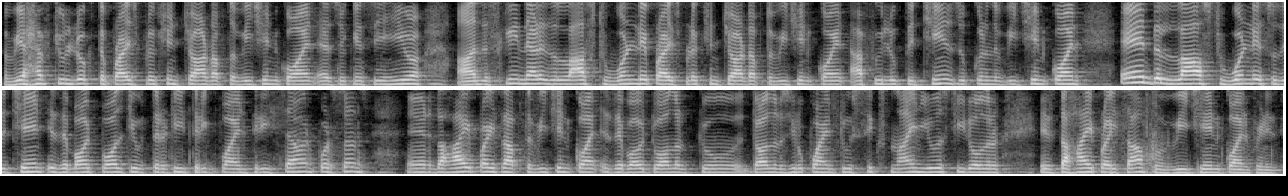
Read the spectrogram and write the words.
we have to look the price prediction chart of the VeChain coin. As you can see here on the screen that is the last one day price prediction chart of the VeChain coin. If we look the change occur in the VeChain coin and the last one day so the change is about positive 33.37 percent and the high price of the VeChain coin is about dollar to dollar 0.269 USD dollar is the high price of VeChain coin friends.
